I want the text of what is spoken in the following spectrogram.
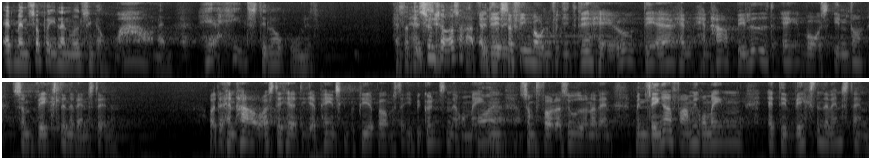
at man så på en eller anden måde tænker, wow, man, her er helt stille og roligt. Altså, det han synes jeg også er ret fedt. Det er så fint, Morten, fordi det der have, det er, han, han har billedet af vores indre som vekslende vandstande. Og det, han har jo også det her, de japanske papirblomster i begyndelsen af romanen, oh, ja, ja. som folder sig ud under vand. Men længere frem i romanen, at det vekslende vandstand,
